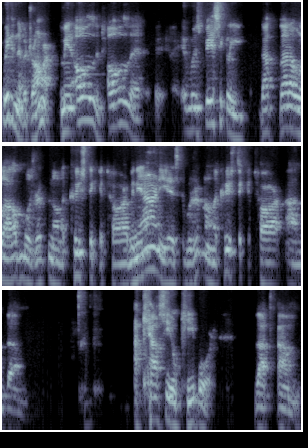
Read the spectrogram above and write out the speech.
we didn't have a drummer. I mean, all the, all the, it was basically that that whole album was written on acoustic guitar. I mean, the irony is it was written on acoustic guitar and um, a Casio keyboard that um,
